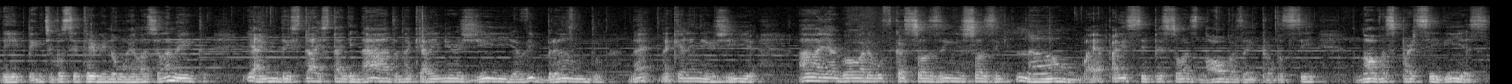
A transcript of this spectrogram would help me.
De repente você terminou um relacionamento e ainda está estagnado naquela energia, vibrando, né? Naquela energia. Ai, agora eu vou ficar sozinho, sozinho. Não, vai aparecer pessoas novas aí para você, novas parcerias.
